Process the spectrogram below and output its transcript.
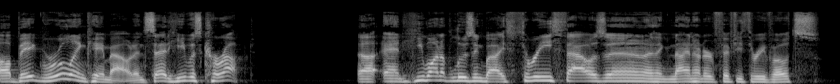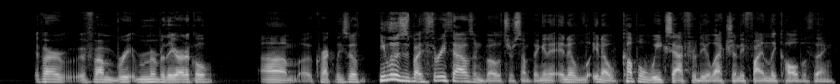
A big ruling came out and said he was corrupt. Uh, and he wound up losing by 3,000, I think, 953 votes, if I if I re- remember the article um, correctly. So he loses by 3,000 votes or something. And in a you know couple weeks after the election, they finally call the thing,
